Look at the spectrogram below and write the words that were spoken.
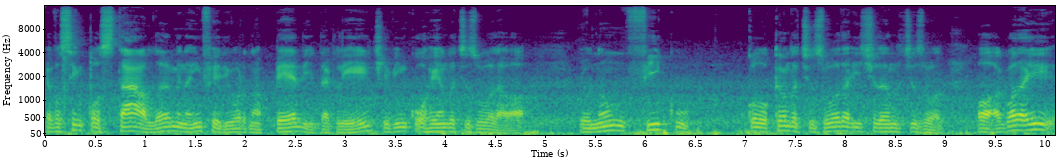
é você encostar a lâmina inferior na pele da cliente e vir correndo a tesoura, ó. Eu não fico colocando a tesoura e tirando a tesoura. Ó, agora aí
